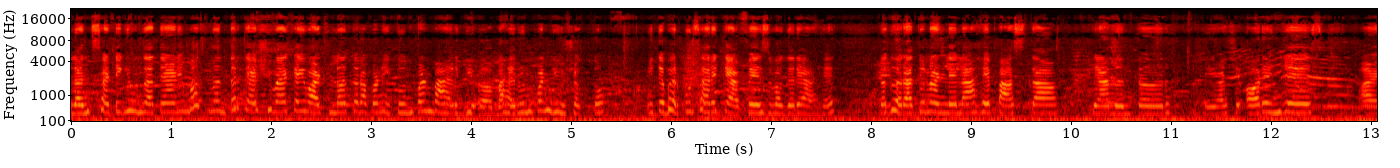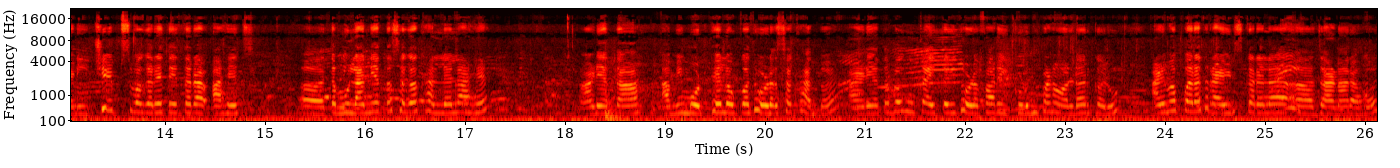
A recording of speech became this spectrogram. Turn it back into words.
लंचसाठी घेऊन जाते आणि मग नंतर त्याशिवाय काही वाटलं तर आपण इथून पण बाहेर घे अ, बाहेरून पण घेऊ शकतो इथे भरपूर सारे कॅफेज वगैरे आहेत. तर घरातून आणलेला आहे पास्ता त्यानंतर हे असे ऑरेंजेस आणि चिप्स वगैरे ते तर आहेच. तर मुलांनी आता सगळं खाल्लेलं आहे. आणि आता आम्ही मोठे लोक थोडंसं खातोय. आणि आता बघू काहीतरी थोडंफार इकडून पण ऑर्डर करू. आणि मग परत राईड्स करायला जाणार आहोत.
